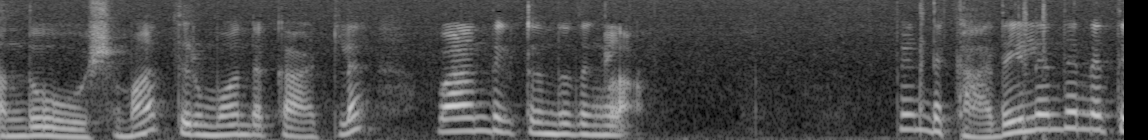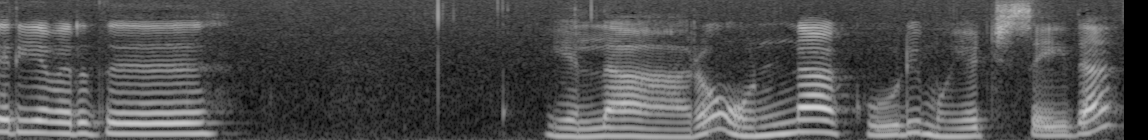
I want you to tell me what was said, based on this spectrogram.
சந்தோஷமாக திரும்ப அந்த காட்டில் வாழ்ந்துக்கிட்டு இருந்ததுங்களாம். இப்போ இந்த கதையிலேருந்து என்ன தெரிய வருது? எல்லாரும் ஒன்றா கூடி முயற்சி செய்தால்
